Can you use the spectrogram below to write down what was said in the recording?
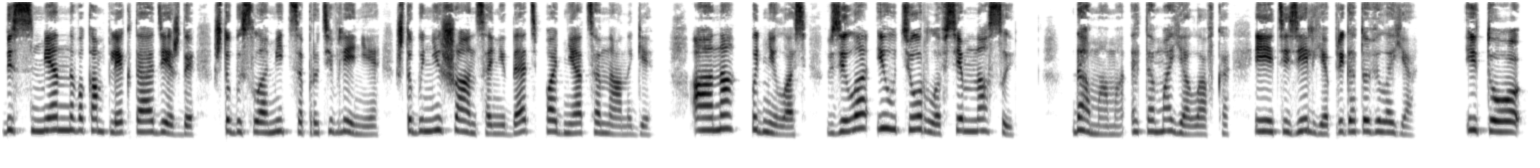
без сменного комплекта одежды, чтобы сломить сопротивление, чтобы ни шанса не дать подняться на ноги. А она поднялась, взяла и утерла всем носы. «Да, мама, это моя лавка, и эти зелья приготовила я». «И то...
